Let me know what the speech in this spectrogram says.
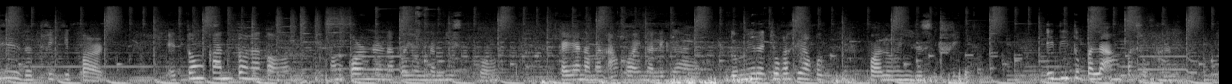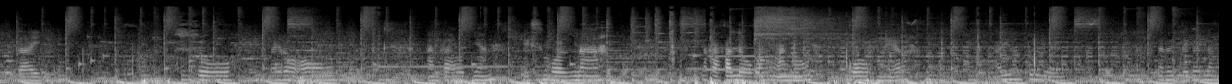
This is the tricky part. Itong kanto na to, itong corner na to yung na-miss ko. Kaya naman ako ay naligaw. Dumiretso kasi ako following the street. Eh dito pala ang pasukan. Dahil. So, mayroong ang tawag niyan, small na nakakalokang ano, corner. Ayun tuloy. Naragdagan lang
